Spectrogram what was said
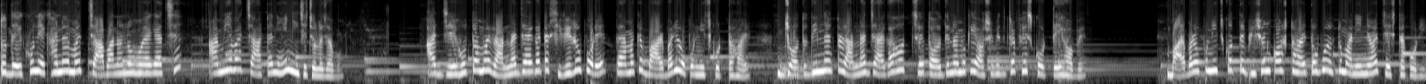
তো দেখুন, এখানে আমার চা বানানো হয়ে গেছে। আমি এবার চাটা নিয়ে নিচে চলে যাব। আর যেহেতু আমার রান্নার জায়গাটা সিঁড়ির ওপরে তাই আমাকে বারবারই ওপর নিচ করতে হয়। যতদিন না একটা রান্নার জায়গা হচ্ছে, ততদিন আমাকে এই অসুবিধাটা ফেস করতেই হবে। বারবার ওপর নিচ করতে ভীষণ কষ্ট হয়, তবুও একটু মানিয়ে নেওয়ার চেষ্টা করি।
